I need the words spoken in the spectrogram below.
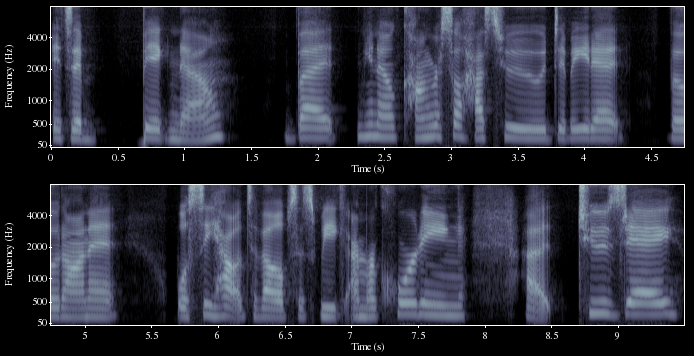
it's a big no. But, you know, Congress still has to debate it, vote on it. We'll see how it develops this week. I'm recording uh, Tuesday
